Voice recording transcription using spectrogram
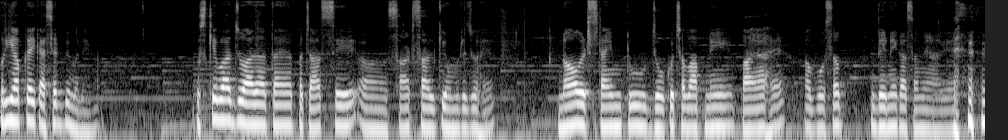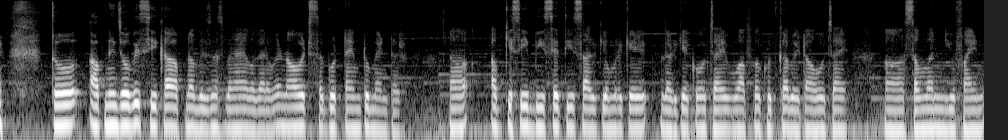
और ये आपका एक एसेट भी बनेगा। उसके बाद जो आ जाता है पचास से साठ साल की उम्र जो है नाउ इट्स टाइम टू जो कुछ अब आपने पाया है, अब वो सब देने का समय आ गया है। तो आपने जो भी सीखा, अपना बिज़नेस बनाया वगैरह वगैरह now it's a good time to mentor अब किसी 20 से 30 साल की उम्र के लड़के को, चाहे वो आपका खुद का बेटा हो, चाहे someone you find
